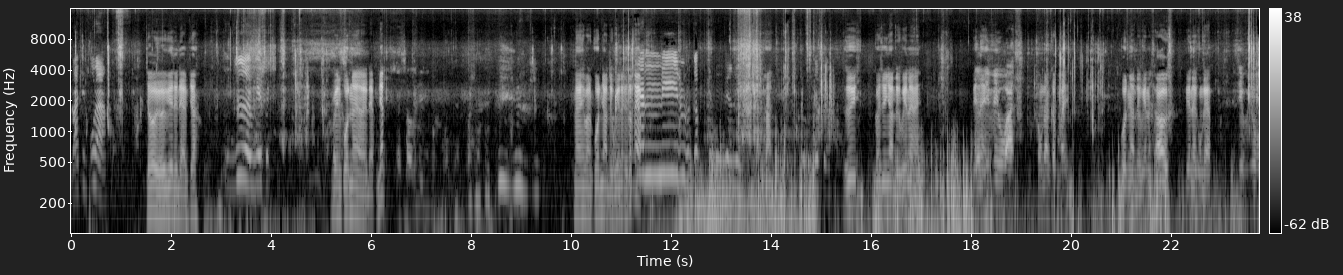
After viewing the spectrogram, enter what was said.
Đã trên cút à trời ơi viên này đẹp chưa? Đưa việc viên quân này là đẹp nhất. Này bạn quân nhặt được viên này rất đẹp. Viên đi đủ được cấp Viên đi hả Đủ được cấp chưa duy coi duy nhặt được viên này này. Viên này. Review vào không đẳng cấp mấy. Quân nhặt được viên này. Ờ viên này cũng đẹp. Review.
